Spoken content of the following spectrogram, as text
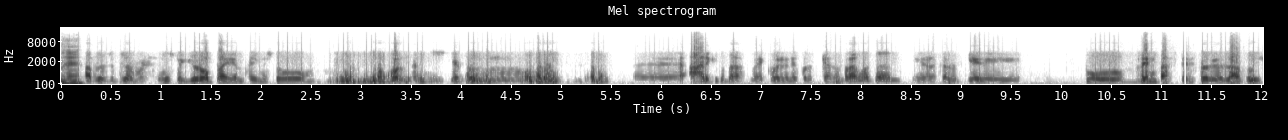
Ναι, Απλώς δεν ξέρουμε αν θα είναι στο Europa ή αν θα είναι στο, στο Conference. Για τον ε, Άρη και τον Παναθηναϊκό είναι διαφορετικά τα πράγματα. Είναι ένα καλοκαίρι που δεν υπάρχει περιθώριο λάθους.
